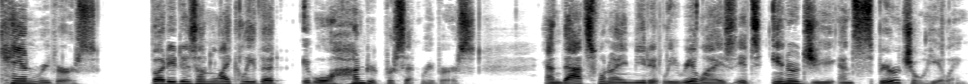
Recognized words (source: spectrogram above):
can reverse. But it is unlikely that it will 100% reverse. And that's when I immediately realized it's energy and spiritual healing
